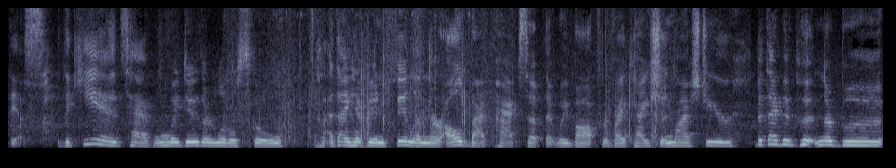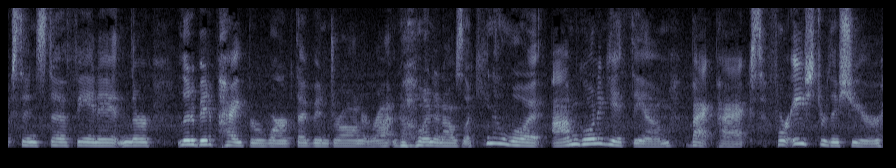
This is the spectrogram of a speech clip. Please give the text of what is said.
this. The kids have, when we do their little school, they have been filling their old backpacks up that we bought for vacation last year. But they've been putting their books and stuff in it, and their little bit of paperwork they've been drawing and writing on. And I was like, you know what? I'm going to get them backpacks for Easter this year.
